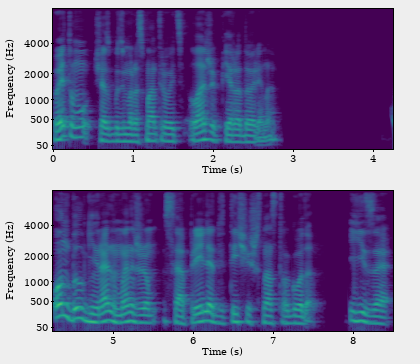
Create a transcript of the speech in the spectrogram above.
поэтому сейчас будем рассматривать лажи Пьера Дориана. Он был генеральным менеджером с апреля 2016 года. И за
